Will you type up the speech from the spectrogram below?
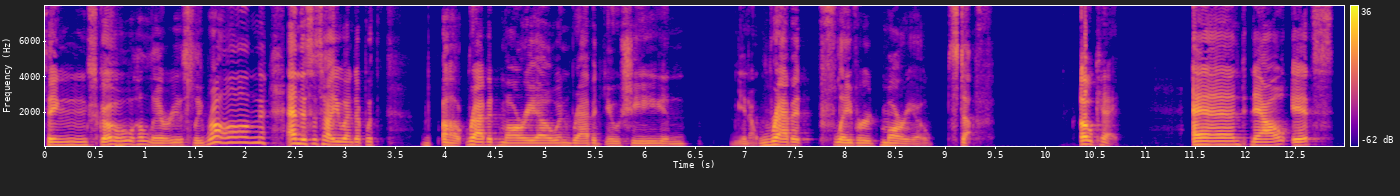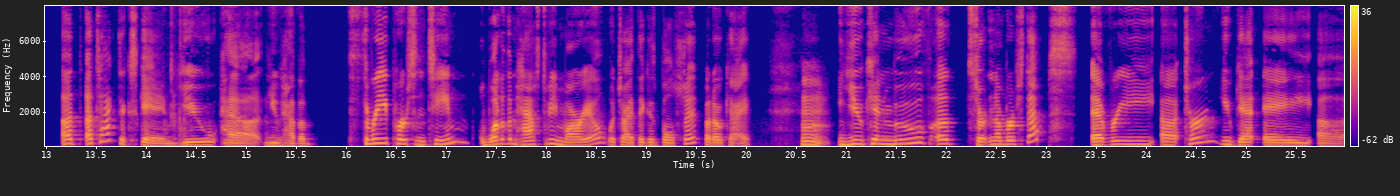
things go hilariously wrong. And this is how you end up with uh, Rabbit Mario and Rabbit Yoshi and, you know, rabbit flavored Mario stuff. Okay. And now it's a, a tactics game. You have you have a three person team. One of them has to be Mario, which I think is bullshit, but okay. Hmm. You can move a certain number of steps every uh, turn. You get a uh,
